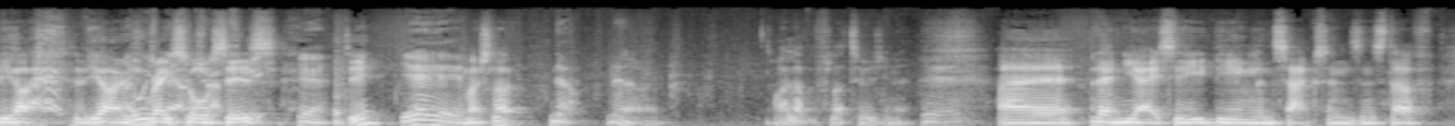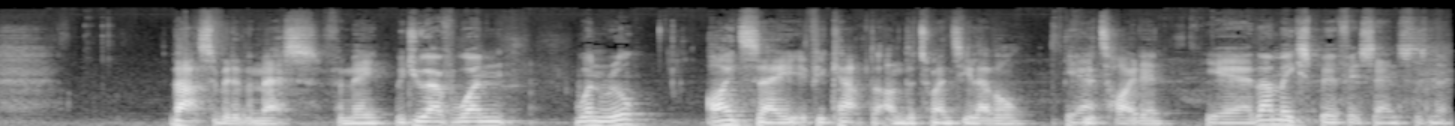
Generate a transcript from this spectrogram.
the, the Irish always bet on racehorses. yeah. Do you? Yeah, yeah, yeah. Much luck. No, no. No. I love a flutter, as you know. Uh, then yeah, it's the, the England Saxons and stuff. That's a bit of a mess for me. Would you have one one rule? I'd say if you're capped at under 20 level, Yeah. you're tied in. Yeah, that makes perfect sense, doesn't it?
